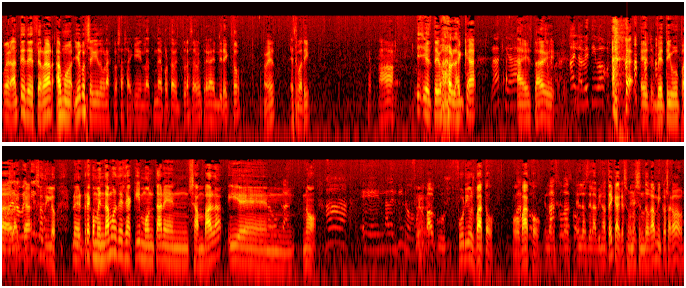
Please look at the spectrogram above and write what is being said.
Bueno, antes de cerrar, amo- yo he conseguido unas cosas aquí en la tienda de Portaventura, se lo voy a entregar en directo. A ver, este para ti. Ah, Y este para Blanca. Gracias. Ahí está. y- Ay, la Betty Bob. Betty Boop para Bueno, Blanca. Betty Eso dilo. Recomendamos desde aquí montar en Zambala y en... No, Ah, eh, la del vino. Bueno. Furious Bato o Baco. Baco. En los, Baco, Baco. en los de la vinoteca, que son unos endogámicos acabados.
